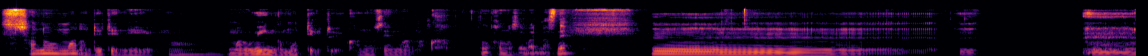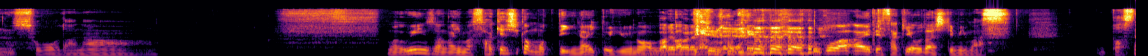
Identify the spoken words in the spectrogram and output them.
佐野まだ出てねえよな。まあ、ウィンが持ってるという可能性もあるのか。その可能性もありますね。うーん。うーん、そうだなまあ、ウィンさんが今酒しか持っていないというのは分かってるのバレで、ここはあえて酒を出してみます。パス。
